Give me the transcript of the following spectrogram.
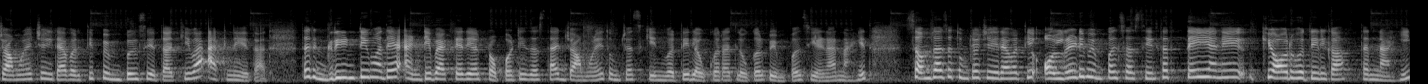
ज्यामुळे चेहऱ्यावरती पिंपल्स येतात किंवा ॲक्ने येतात. तर ग्रीन टीमध्ये अँटीबॅक्टेरियल प्रॉपर्टीज असतात ज्यामुळे तुमच्या स्किनवरती लवकरात लवकर पिंपल्स येणार नाहीत. समजा जर तुमच्या चेहऱ्यावरती ऑलरेडी पिंपल्स असतील तर ते याने क्युअर होतील का? तर नाही.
